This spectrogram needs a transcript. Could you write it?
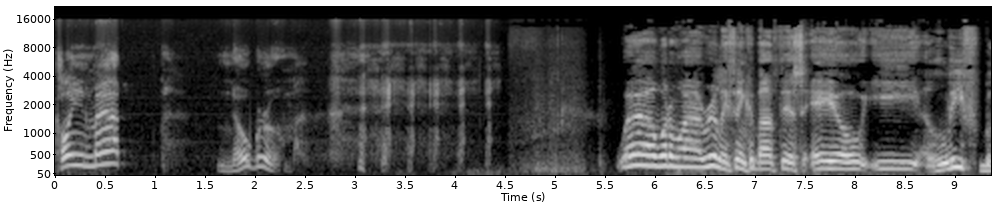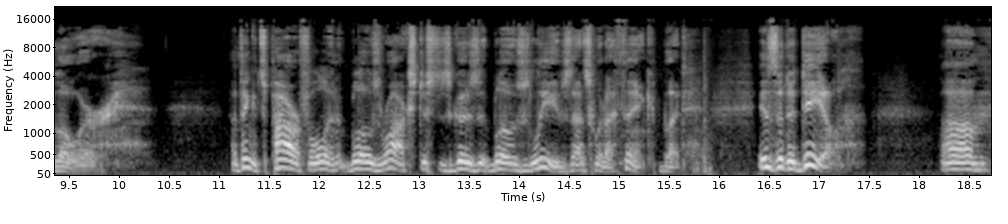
Clean mat, no broom. well, what do I really think about this AOE leaf blower? I think it's powerful and it blows rocks just as good as it blows leaves. That's what I think. But is it a deal? Um,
